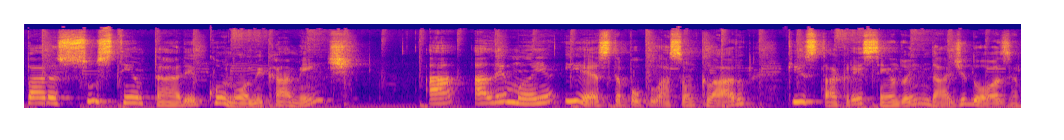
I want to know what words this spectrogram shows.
para sustentar economicamente a Alemanha e esta população, claro, que está crescendo em idade idosa.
